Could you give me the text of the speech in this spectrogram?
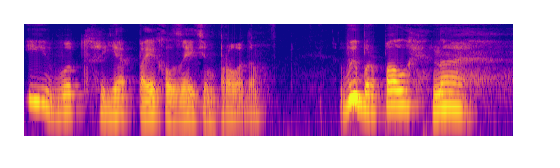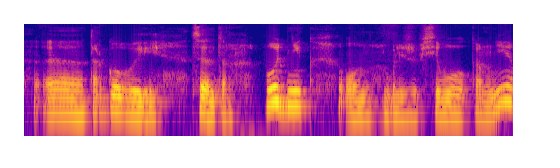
и вот я поехал за этим проводом. Выбор пал на э, торговый центр «Водник». Он ближе всего ко мне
